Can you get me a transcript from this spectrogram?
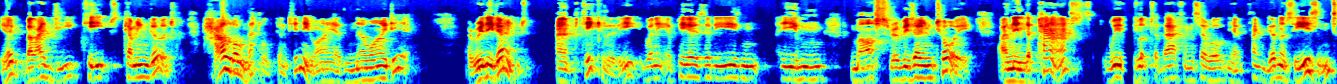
you know, Balaji keeps coming good. How long that'll continue, I have no idea. I really don't. And particularly when it appears that he isn't even master of his own toy. And in the past, we've looked at that and said, well, you know, thank goodness he isn't.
